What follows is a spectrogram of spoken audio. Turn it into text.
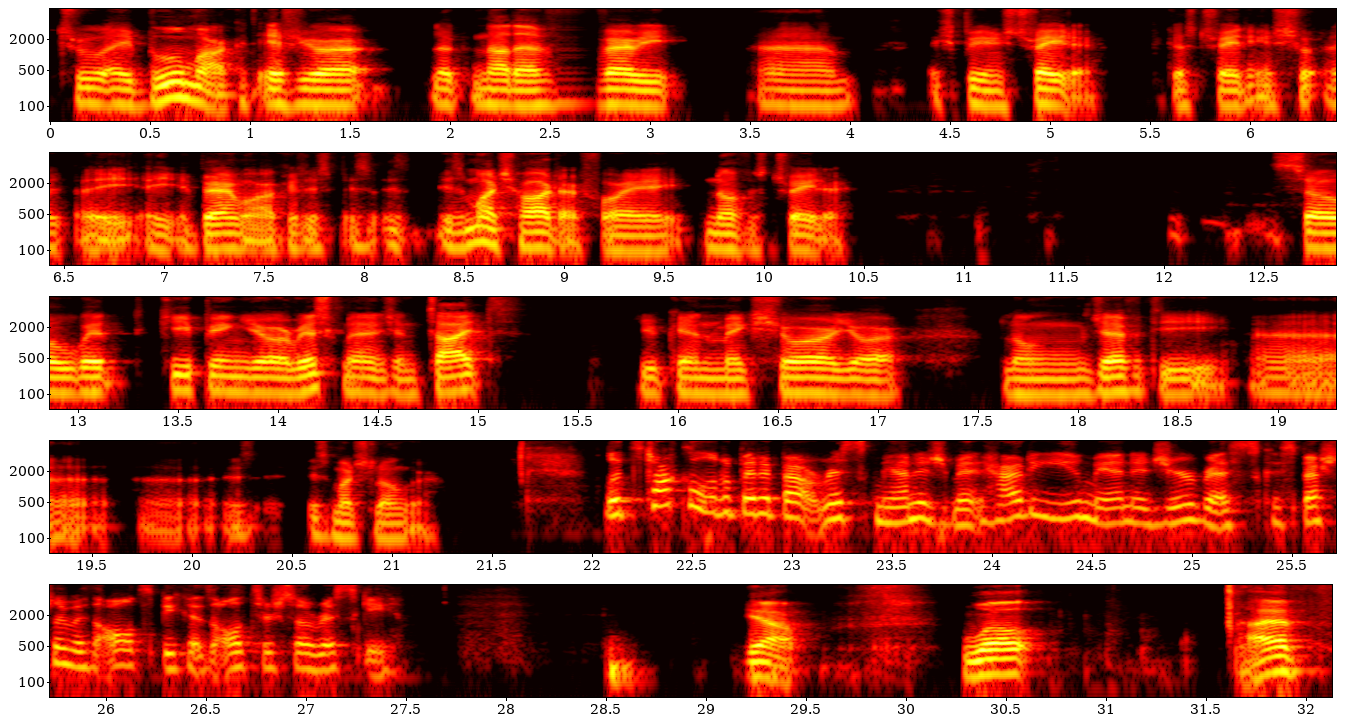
through a bull market if you're look not a very um, experienced trader because trading a, short, a, a bear market is, is, is much harder for a novice trader. So with keeping your risk management tight you can make sure your longevity uh, uh, is, is much longer. Let's talk a little bit about risk management. How do you manage your risk especially with alts because alts are so risky yeah. Well, I have.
